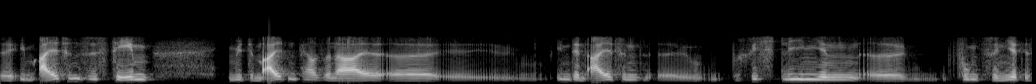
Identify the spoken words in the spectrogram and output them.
äh, im alten System mit dem alten Personal äh, in den alten äh, Richtlinien äh, funktioniert es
